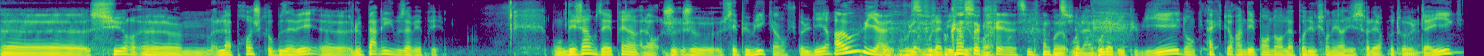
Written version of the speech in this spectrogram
euh, sur euh, l'approche que vous avez, euh, le pari que vous avez pris. Bon, déjà, vous avez pris un. Alors, je, c'est public, hein, je peux le dire. Ah oui, vous, vous l'avez aucun secret. Voilà, voilà, vous l'avez publié. Donc, acteur indépendant de la production d'énergie solaire photovoltaïque.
